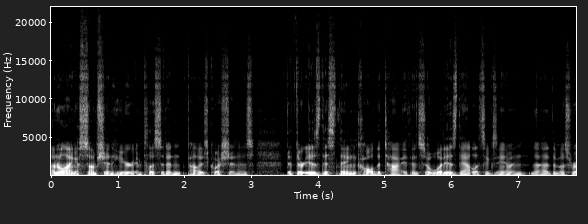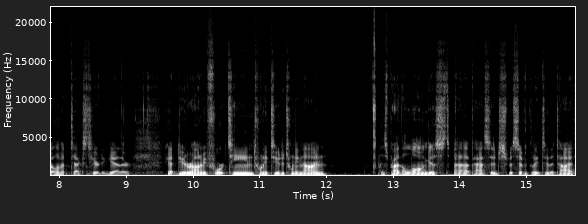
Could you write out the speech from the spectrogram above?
underlying assumption here, implicit in Polly's question, is that there is this thing called the tithe. And so, what is that? Let's examine uh, the most relevant text here together. You got Deuteronomy 14, 22 to 29 is probably the longest uh, passage specifically to the tithe.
